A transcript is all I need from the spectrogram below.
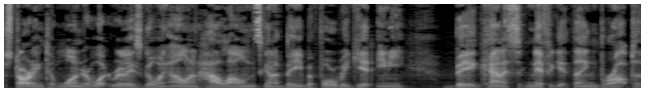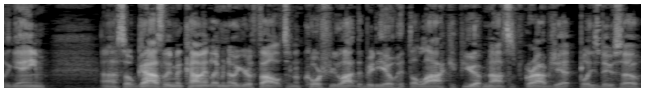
starting to wonder what really is going on and how long it's going to be before we get any big kind of significant thing brought to the game. Uh, so guys, leave me a comment. Let me know your thoughts. And of course, if you like the video, hit the like. If you have not subscribed yet, please do so.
